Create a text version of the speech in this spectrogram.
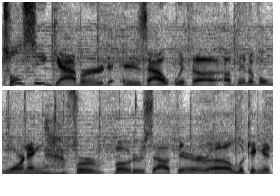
Tulsi Gabbard is out with a, a, bit of a warning for voters out there uh, looking at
